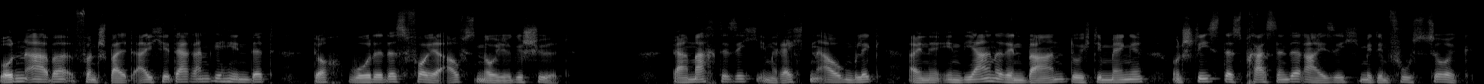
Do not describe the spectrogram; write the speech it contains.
wurden aber von Spalteiche daran gehindert, doch wurde das Feuer aufs neue geschürt. Da machte sich im rechten Augenblick eine Indianerin Bahn durch die Menge und stieß das prasselnde Reisig mit dem Fuß zurück.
